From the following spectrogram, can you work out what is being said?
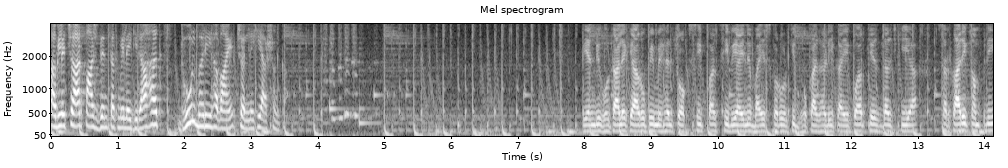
अगले चार पाँच दिन तक मिलेगी राहत। धूल भरी हवाएँ चलने की आशंका। पीएनबी घोटाले के आरोपी मेहल चौकसी पर सीबीआई ने 22 करोड़ की धोखाधड़ी का एक और केस दर्ज किया। सरकारी कंपनी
